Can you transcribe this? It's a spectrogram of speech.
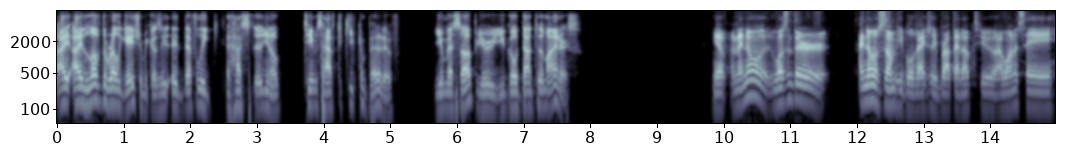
I I love the relegation because it, it definitely has to you know teams have to keep competitive. You mess up, you you go down to the minors. Yep. And I know wasn't there. I know some people have actually brought that up too. I want to say.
